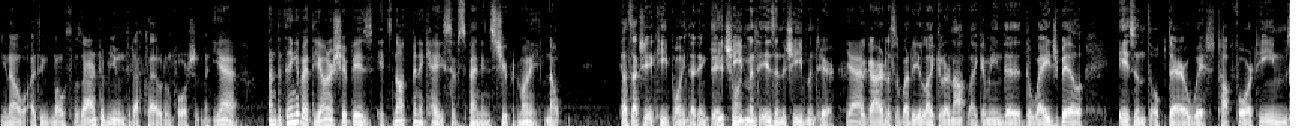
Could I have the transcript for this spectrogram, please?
you know, I think most of us aren't immune to that cloud, unfortunately. yeah. And the thing about the ownership is, it's not been a case of spending stupid money. No. That's actually a key point. I think the Key achievement is an achievement here, Yeah. regardless of whether you like it or not. Like, I mean, the the wage bill isn't up there with top four teams.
